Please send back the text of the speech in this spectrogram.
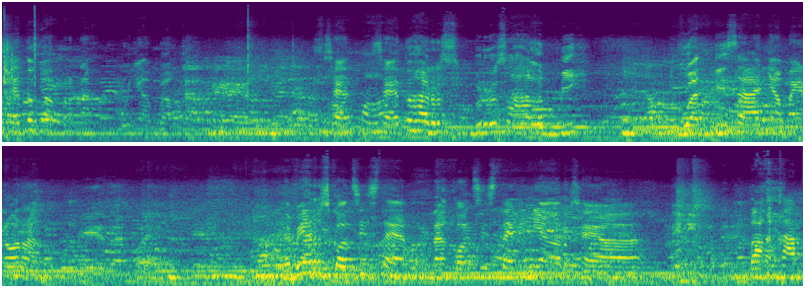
saya tuh nggak pernah punya bakat saya, saya tuh harus berusaha lebih buat bisa nyamain orang gitu. Tapi harus konsisten. Nah konsisten ini yang harus saya ini bakat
